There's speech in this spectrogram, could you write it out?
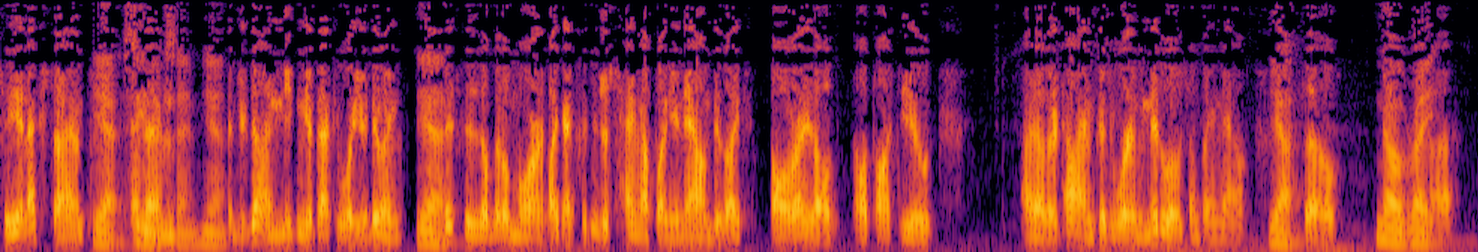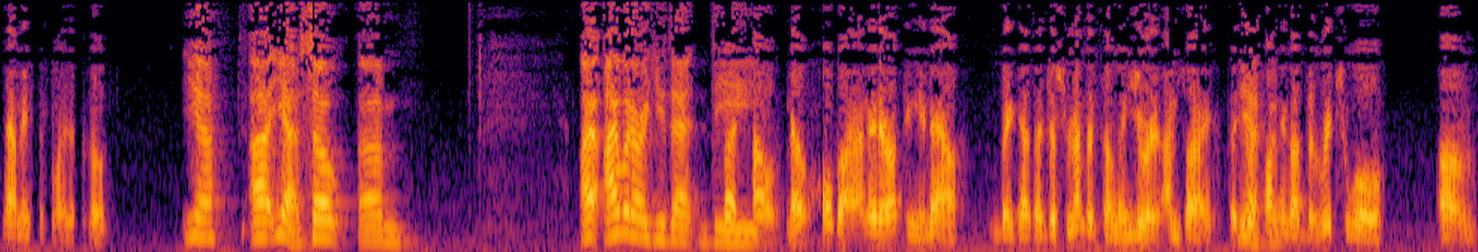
see you next time. yeah, see and you then next time. Yeah, and you're done. You can get back to what you're doing. yeah, This is a little more like I couldn't just hang up on you now and be like, all right, I'll I'll talk to you another time because we're in the middle of something now. yeah. So No, right. uh, that makes it more difficult. yeah, uh, yeah. So, um, I I would argue that the But oh no, hold on, I'm interrupting you now because I just remembered something. You were I'm sorry, but you Yeah. were talking about the ritual of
